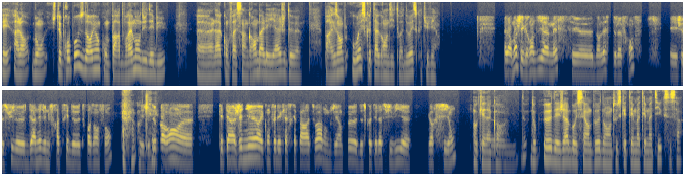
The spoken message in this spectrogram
Et alors, bon, je te propose, Dorian, qu'on parte vraiment du début. Euh, là, qu'on fasse un grand balayage de, par exemple, où est-ce que tu as grandi, toi? D'où est-ce que tu viens? Alors, moi, j'ai grandi à Metz, c'est euh, dans l'est de la France. Et je suis le dernier d'une fratrie de trois enfants. J'ai deux parents euh, qui étaient ingénieurs et qui ont fait des classes réparatoires. Donc, j'ai un peu, de ce côté-là, suivi leur sillon. Ok, d'accord. Donc, eux, déjà, bossaient un peu dans tout ce qui était mathématiques, c'est ça?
